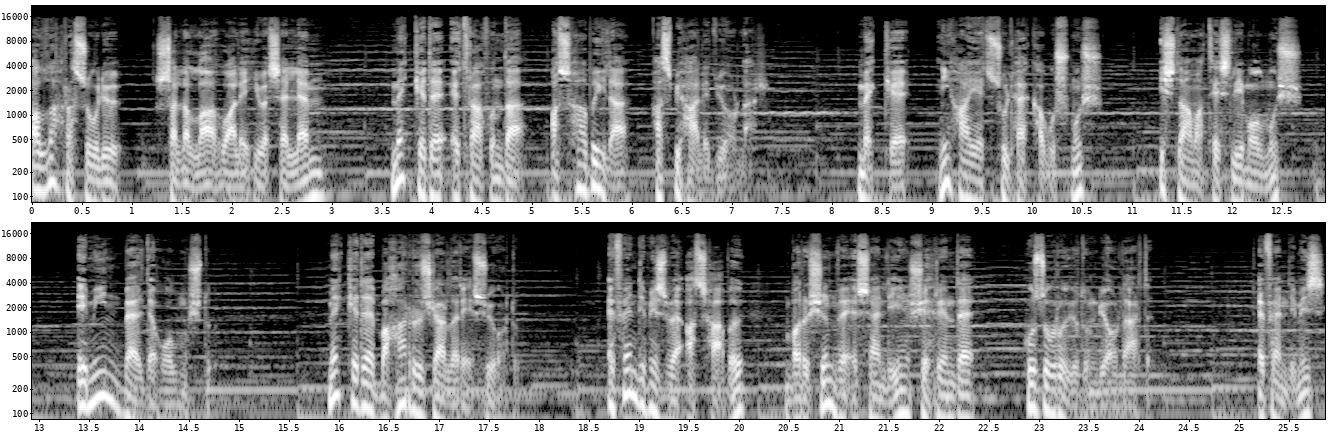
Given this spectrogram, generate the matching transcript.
Allah Resulü sallallahu aleyhi ve sellem Mekke'de etrafında ashabıyla hasbihal ediyorlar. Mekke nihayet sulhe kavuşmuş, İslam'a teslim olmuş, emin belde olmuştu. Mekke'de bahar rüzgarları esiyordu. Efendimiz ve ashabı barışın ve esenliğin şehrinde huzuru yudumluyorlardı. Efendimiz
